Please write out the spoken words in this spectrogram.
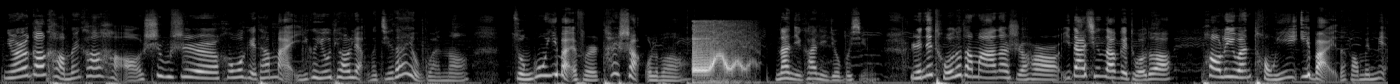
女儿高考没考好，是不是和我给她买一个油条、两个鸡蛋有关呢？总共一百分，太少了吧？那你看你就不行。人家坨坨他妈那时候，一大清早给坨坨泡了一碗统一一百的方便面。”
